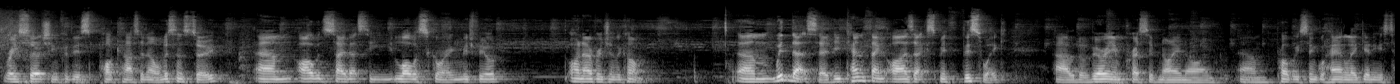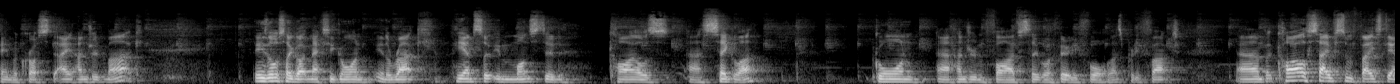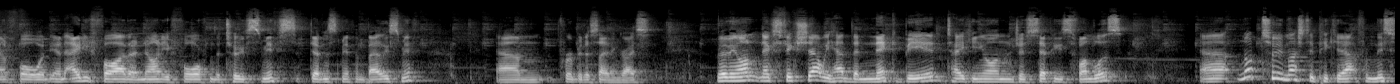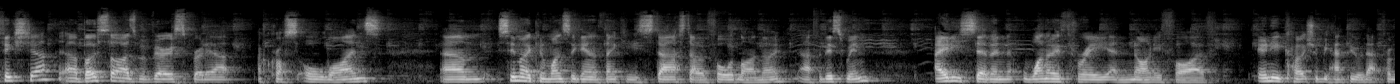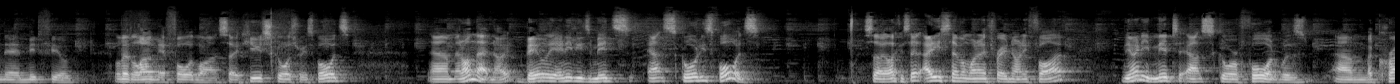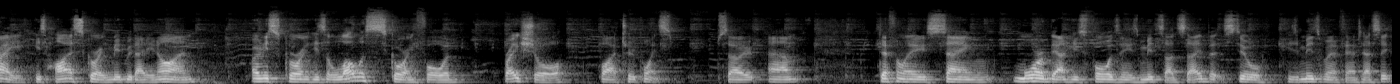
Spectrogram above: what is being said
researching for this podcast that no one listens to, um, I would say that's the lowest scoring midfield on average in the comp. Um, with that said, he can thank Isaac Smith this week uh, with a very impressive 99, um, probably single handedly getting his team across the 800 mark. He's also got Maxi Gawn in the ruck. He absolutely monstered Kyle's uh, Segler. Uh, 105, Segler 34. That's pretty fucked. Um, but Kyle saved some face down forward. An 85 and a 94 from the two Smiths, Devon Smith and Bailey Smith, um, for a bit of saving grace. Moving on, next fixture, we had the neck beard taking on Giuseppe's Fondlers. Uh, not too much to pick out from this fixture. Uh, both sides were very spread out across all lines. Um, Simo can once again thank his star studded forward line though uh, for this win 87, 103, and 95. Any coach should be happy with that from their midfield, let alone their forward line. So huge scores for his forwards. Um, and on that note, barely any of his mids outscored his forwards. So, like I said, 87, 103, 95. The only mid to outscore a forward was um, McRae, his highest scoring mid with 89, only scoring his lowest scoring forward, Brayshaw, by two points. So um, definitely saying more about his forwards than his mids, I'd say, but still his mids weren't fantastic.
